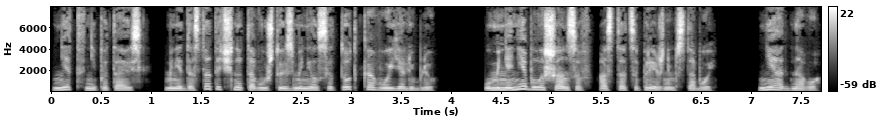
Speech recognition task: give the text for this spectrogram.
Нет, не пытаюсь. Мне достаточно того, что изменился тот, кого я люблю. У меня не было шансов остаться прежним с тобой. Ни одного.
